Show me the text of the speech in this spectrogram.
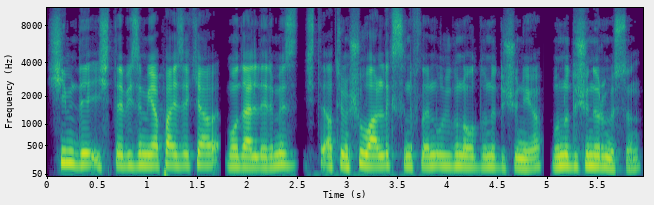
şimdi işte bizim yapay zeka modellerimiz işte atıyorum şu varlık sınıflarının uygun olduğunu düşünüyor. Bunu düşünür müsün?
